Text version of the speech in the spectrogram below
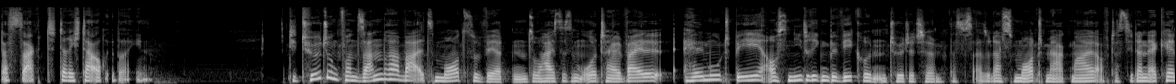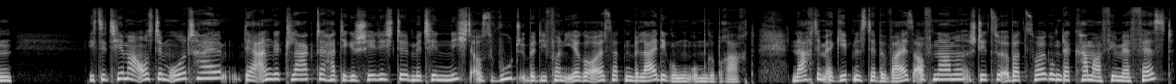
Das sagt der Richter auch über ihn. Die Tötung von Sandra war als Mord zu werten, so heißt es im Urteil, weil Helmut B. aus niedrigen Beweggründen tötete. Das ist also das Mordmerkmal, auf das sie dann erkennen, ich zitiere mal aus dem Urteil. Der Angeklagte hat die Geschädigte mithin nicht aus Wut über die von ihr geäußerten Beleidigungen umgebracht. Nach dem Ergebnis der Beweisaufnahme steht zur Überzeugung der Kammer vielmehr fest,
